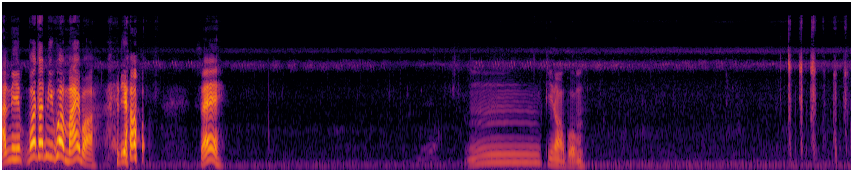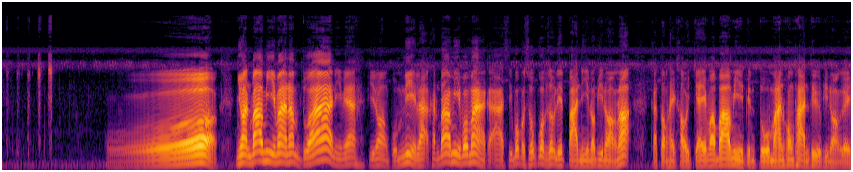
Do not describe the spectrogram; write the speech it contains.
อันนี้ว่าท่านมีความหมายบ่เดี๋ยวเซ่อืมพี่น้องผม โอ้ ย้อนบ้ามีมานำตัวนี่แม่พี่น้องผมนี่ละคันบ้ามีบ่มาก็อาจสิบ่ประสบความสำเร็จปานนี้เนาะพี่น้องเนาะก็ต้องให้เข้าใจว่าบ้ามีเป็นตัวมานของผ่านทื่อพี่น้องเลย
